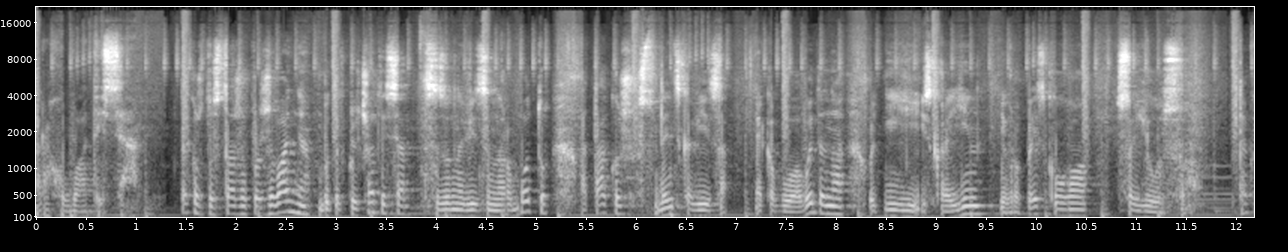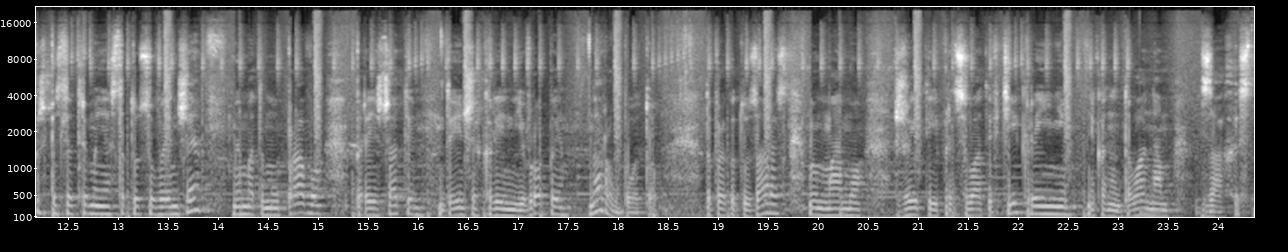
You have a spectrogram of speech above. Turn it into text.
рахуватися. Також до стажу проживання буде включатися сезонна віза на роботу, а також студентська віза, яка була видана однією із країн Європейського Союзу. Також після отримання статусу ВНЖ ми матимемо право переїжджати до інших країн Європи на роботу. До прикладу, зараз ми маємо жити і працювати в тій країні, яка надала нам захист.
